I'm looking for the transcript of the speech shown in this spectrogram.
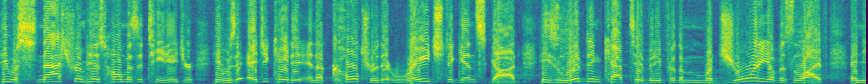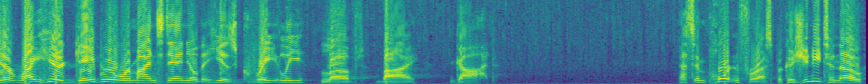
He was snatched from his home as a teenager. He was educated in a culture that raged against God. He's lived in captivity for the majority of his life. And yet, right here, Gabriel reminds Daniel that he is greatly loved by God. That's important for us because you need to know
